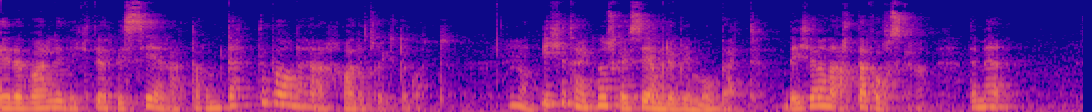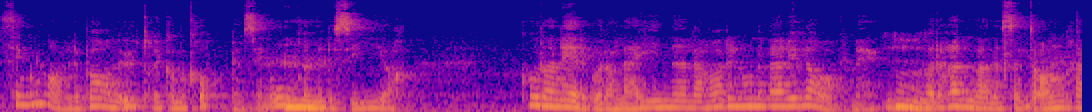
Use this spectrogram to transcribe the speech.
er det veldig viktig at vi ser etter om dette barnet her har det trygt og godt. Ja. Ikke tenk nå skal jeg se om det blir mobbet. Det er ikke denne etterforskeren. Det er mer signalene barnet uttrykker med kroppen sin. Ordene det sier. Hvordan er det? Går det alene, eller har det noen å være i lag med? Når det henvender seg til andre,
